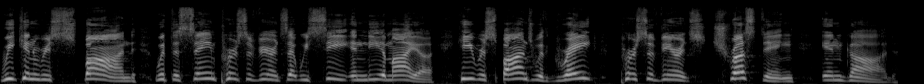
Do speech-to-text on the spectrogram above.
we can respond with the same perseverance that we see in Nehemiah. He responds with great perseverance, trusting in God.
